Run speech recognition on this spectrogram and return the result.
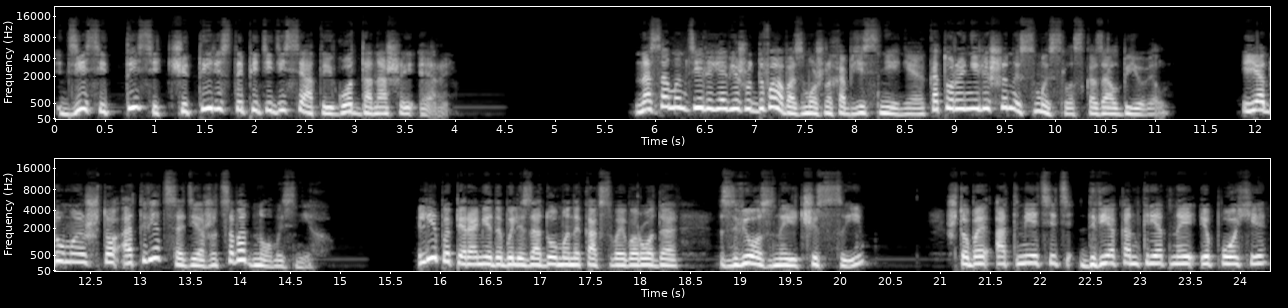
10450 год до нашей эры. «На самом деле я вижу два возможных объяснения, которые не лишены смысла», — сказал Бьювелл. «И я думаю, что ответ содержится в одном из них. Либо пирамиды были задуманы как своего рода звездные часы, чтобы отметить две конкретные эпохи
